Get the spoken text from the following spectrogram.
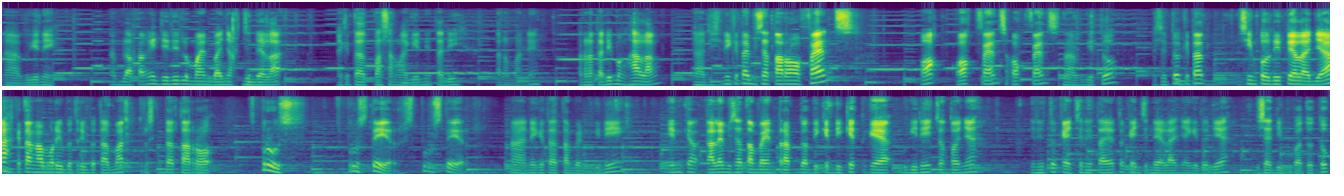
Nah begini nah belakangnya jadi lumayan banyak jendela nah kita pasang lagi nih tadi tanamannya karena tadi menghalang. Nah, di sini kita bisa taruh fence. Ok, ok fence, ok fence. Nah, begitu. Di situ kita simple detail aja. Kita nggak mau ribet-ribet amat. Terus kita taruh spruce. Spruce stair, spruce stair. Nah, ini kita tambahin begini. Mungkin kalian bisa tambahin trapdoor dikit-dikit kayak begini contohnya. Jadi itu kayak ceritanya tuh kayak jendelanya gitu dia. Bisa dibuka tutup.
